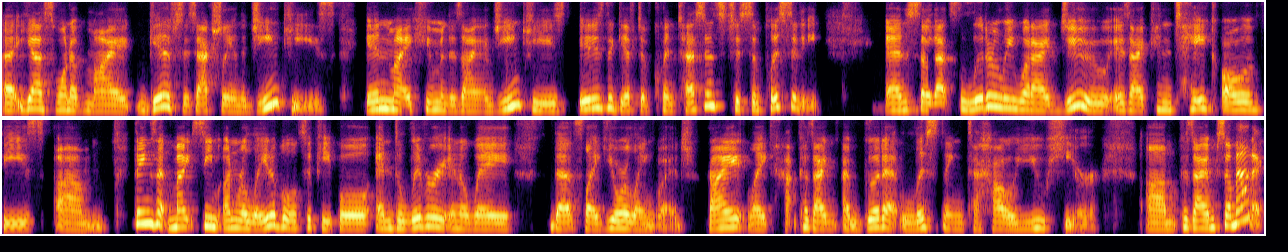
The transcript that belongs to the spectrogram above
uh, yes, one of my gifts is actually in the gene keys. In my human design gene keys is the gift of quintessence to simplicity. And so that's literally what I do is I can take all of these um, things that might seem unrelatable to people and deliver it in a way that's like your language, right? Like because I'm good at listening to how you hear, because um, I'm somatic.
